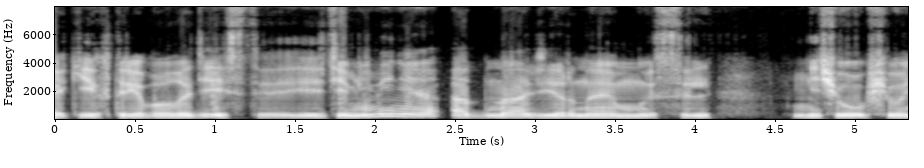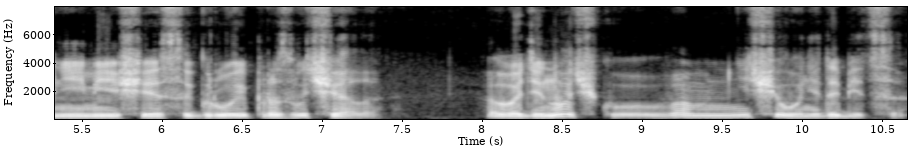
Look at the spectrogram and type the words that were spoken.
каких требовало действие, и тем не менее одна верная мысль, ничего общего не имеющая с игрой, прозвучала. В одиночку вам ничего не добиться.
